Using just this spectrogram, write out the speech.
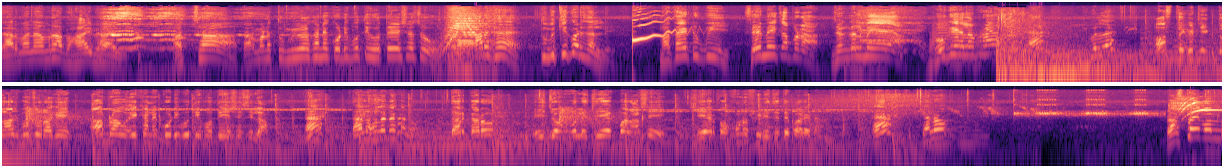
তার মানে আমরা ভাই ভাই। আচ্ছা তার মানে তুমিও এখানে কোটিপতি হতে এসেছ। আর হ্যাঁ তুমি কি করে জানলে? মাথায় টুপি সেম কাপড়া, জঙ্গল মে আয়া। হো লাফড়া হ্যাঁ? বললে আজ থেকে ঠিক দশ বছর আগে আমরাও এখানে কোটিপতি হতে এসেছিলাম। হ্যাঁ? তাহলে হলে না কেন? তার কারণ এই জঙ্গলে যে একবার আসে সে আর কখনো ফিরে যেতে পারে না। হ্যাঁ? কেন? রাস্তায় বন্ধ।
